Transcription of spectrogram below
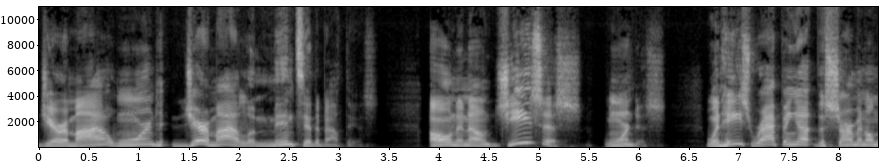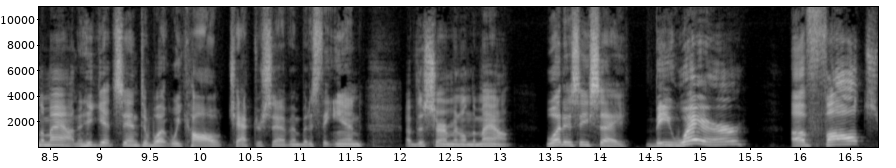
Jeremiah warned, Jeremiah lamented about this on and on. Jesus warned us when he's wrapping up the Sermon on the Mount and he gets into what we call chapter 7, but it's the end of the Sermon on the Mount. What does he say? Beware of false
